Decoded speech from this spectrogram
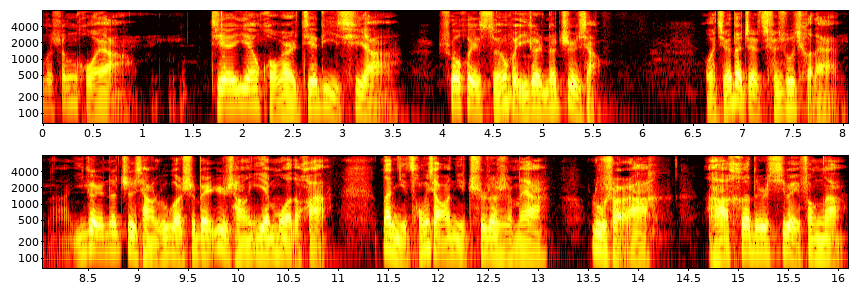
的生活呀，接烟火味儿、接地气啊，说会损毁一个人的志向，我觉得这纯属扯淡啊！一个人的志向如果是被日常淹没的话，那你从小你吃的是什么呀？露水啊，啊，喝的是西北风啊，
